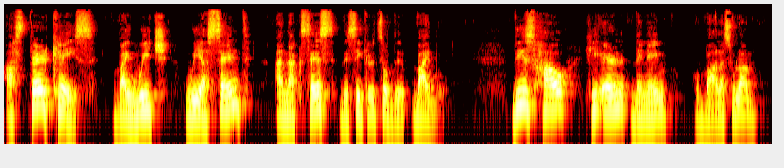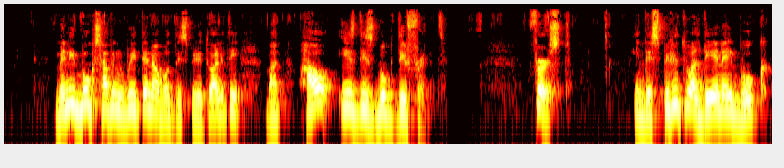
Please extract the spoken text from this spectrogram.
a staircase by which we ascend and access the secrets of the Bible. This is how he earned the name of Baal Sulam. Many books have been written about the spirituality, but how is this book different? First, in the Spiritual DNA book,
